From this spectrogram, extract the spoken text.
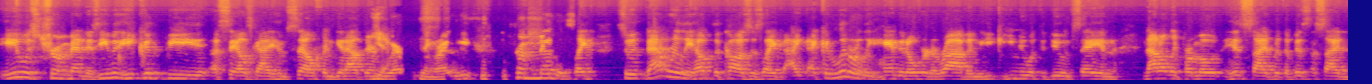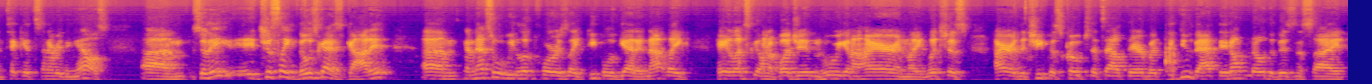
he was tremendous. He he could be a sales guy himself and get out there and yeah. do everything, right? He, tremendous. Like so that really helped the cause. Is like I, I, could literally hand it over to Rob and he, he knew what to do and say and not only promote his side but the business side and tickets and everything else. Um, so they it's just like those guys got it, um, and that's what we look for is like people who get it, not like hey, let's get on a budget and who are we going to hire? And like, let's just hire the cheapest coach that's out there. But they do that. They don't know the business side.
